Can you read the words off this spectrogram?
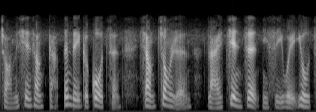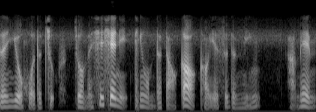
主要我们献上感恩的一个过程，向众人来见证你是一位又真又活的主，主我们谢谢你听我们的祷告，考耶稣的名，阿门。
